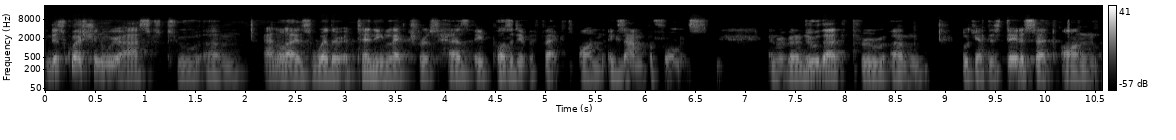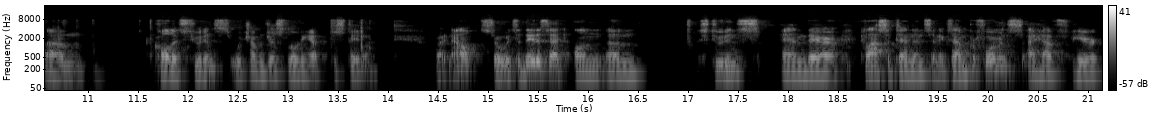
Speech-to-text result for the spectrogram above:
In this question, we're asked to um, analyze whether attending lectures has a positive effect on exam performance. And we're going to do that through um, looking at this data set on um, college students, which I'm just loading up to Stata right now. So it's a data set on um, students and their class attendance and exam performance. I have here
